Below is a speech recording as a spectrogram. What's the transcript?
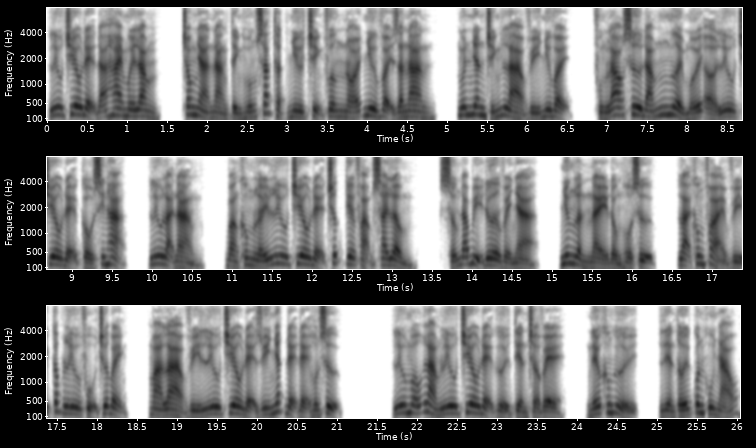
Lưu Chiêu Đệ đã 25, trong nhà nàng tình huống xác thật như Trịnh Phương nói như vậy gian nan, nguyên nhân chính là vì như vậy, Phùng Lao sư đám người mới ở Lưu Chiêu Đệ cầu xin hạ, lưu lại nàng, bằng không lấy Lưu Chiêu Đệ trước kia phạm sai lầm, sớm đã bị đưa về nhà, nhưng lần này đồng hồ sự, lại không phải vì cấp Lưu phụ chữa bệnh, mà là vì Lưu Chiêu Đệ duy nhất đệ đệ hôn sự. Lưu mẫu làm Lưu Chiêu Đệ gửi tiền trở về, nếu không gửi, liền tới quân khu nháo,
